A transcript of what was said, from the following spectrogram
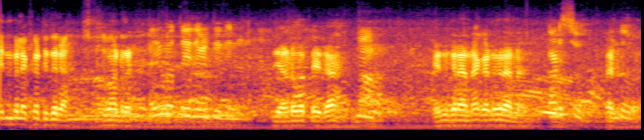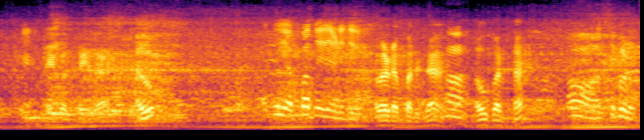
ಏನ್ ಬೆಲೆ ಕಟ್ಟಿದ್ದೀರಾ ಯಜಮಾನ್ರೆ? ಐವತ್ತೈದು ಹೇಳ್ತಿದ್ದೀನಿ. ಇದು ಎರಡು ಅರವತ್ತೈದಾ ಹಾಂ ಹೆಣ್ಗರನ ಗಂಡ್ಗರನ ಕಡಸು ಐವತ್ತೈದಾ? ಅದು? ಅದು? ಎಪ್ಪತ್ತೈದು ಹೇಳಿದ್ದೀವಿ. ಎರಡು ಎಪ್ಪತ್ತೈದಾ. ಅವು ಬರ್ತಾ? ಹಾಂ ಹಸುಗಳು.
